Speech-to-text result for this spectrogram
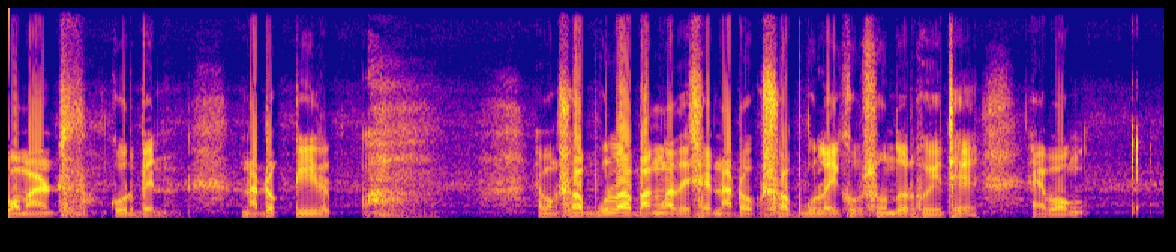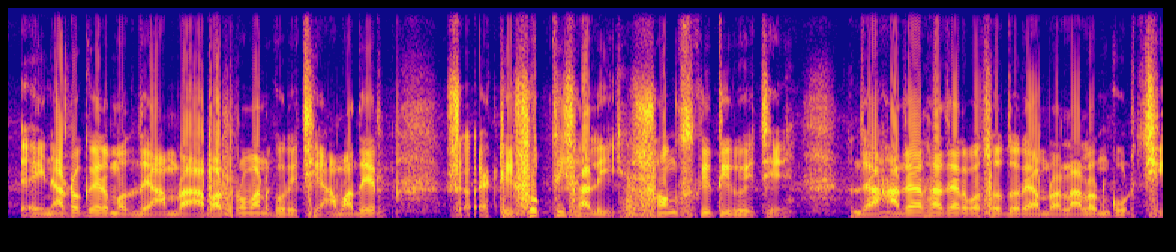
কমেন্টস করবেন। নাটকটির এবং সবগুলা বাংলাদেশের নাটক সবগুলাই খুব সুন্দর হয়েছে এবং এই নাটকের মধ্যে আমরা আবার প্রমাণ করেছি, আমাদের একটি শক্তিশালী সংস্কৃতি রয়েছে যা হাজার হাজার বছর ধরে আমরা লালন করছি।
